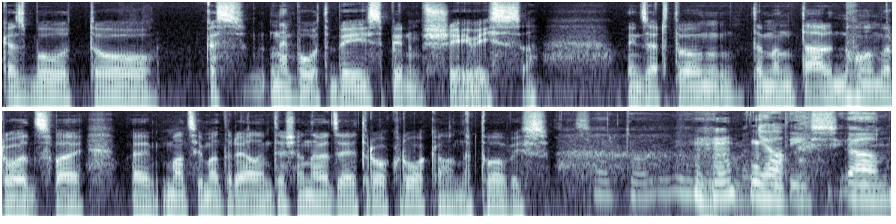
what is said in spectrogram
kas, būtu, kas nebūtu bijis pirms šī visa. Līdz ar to man tā doma rodas, vai, vai mācību materiāliem tiešām nevajadzēja iet roku rokā un ar to visu. To mm -hmm,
